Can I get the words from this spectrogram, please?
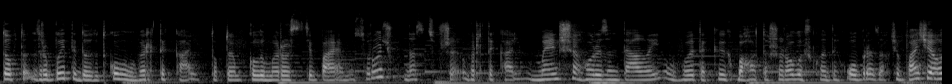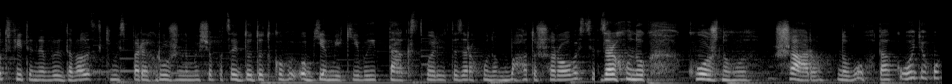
Тобто зробити додаткову вертикаль. Тобто, коли ми розстібаємо сорочку, у нас вже вертикаль. Менше горизонталей в таких багатошарових складних образах, щоб ваші аутфіти не здавалися якимись перегруженими, щоб цей додатковий об'єм, який ви і так створюєте за рахунок багатошаровості, за рахунок кожного шару нового так одягу,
